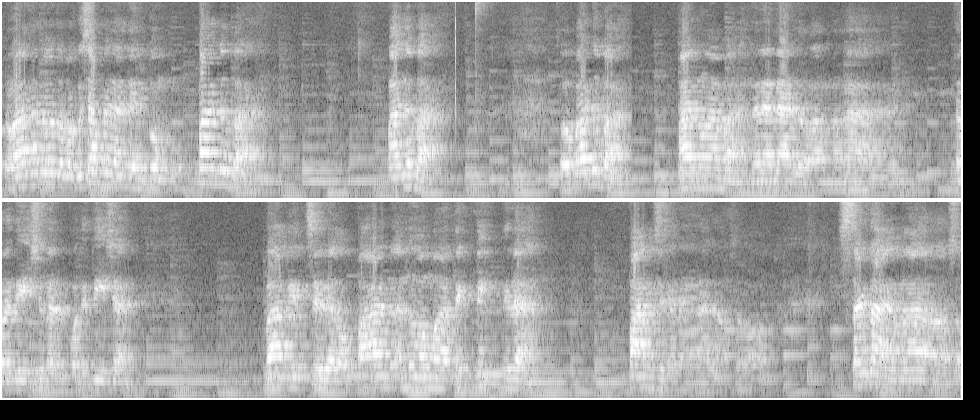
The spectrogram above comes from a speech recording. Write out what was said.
So mga katoto, pag-usapan natin kung paano ba, paano ba, so paano ba, paano nga ba nananalo ang mga traditional politician? Bakit sila, o paano, ano ang mga technique nila? Paano sila nananalo? So, start tayo mga. So,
